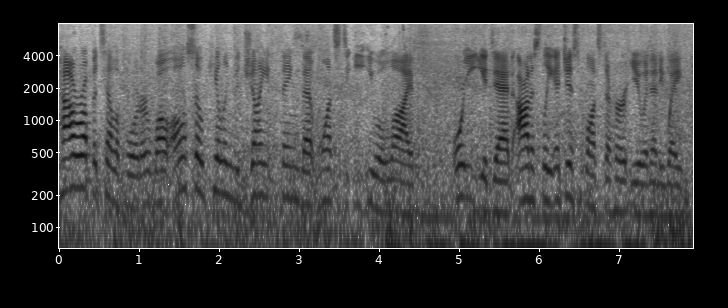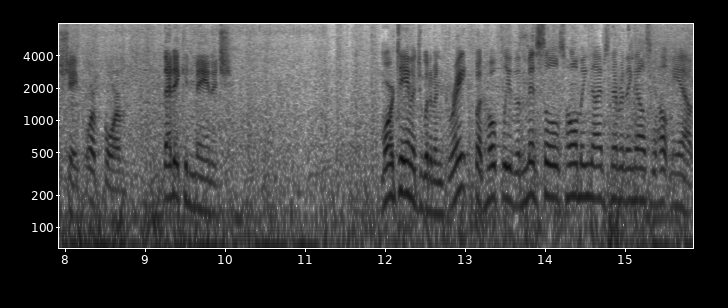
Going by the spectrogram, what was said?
power up the teleporter while also killing the giant thing that wants to eat you alive or eat you dead. Honestly, it just wants to hurt you in any way, shape, or form that it can manage. More damage would have been great, but hopefully the missiles, homing knives, and everything else will help me out.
